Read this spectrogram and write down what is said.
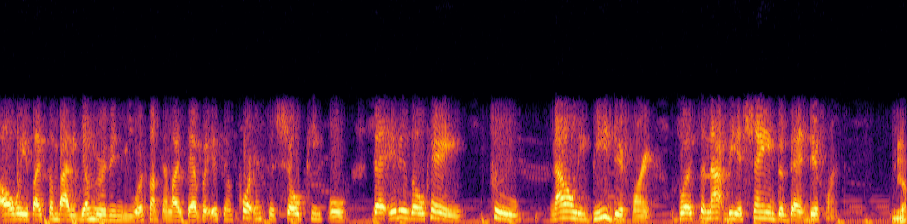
always like somebody younger than you or something like that. But it's important to show people that it is okay to not only be different, but to not be ashamed of that difference. Yeah.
